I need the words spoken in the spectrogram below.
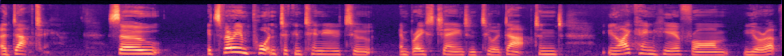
adapting. So it's very important to continue to embrace change and to adapt. And, you know, I came here from Europe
